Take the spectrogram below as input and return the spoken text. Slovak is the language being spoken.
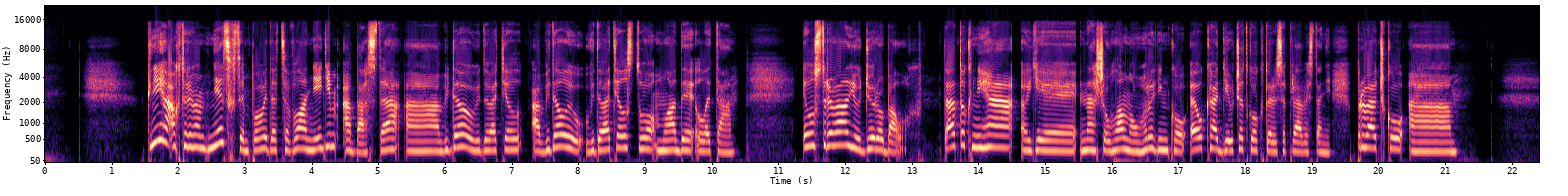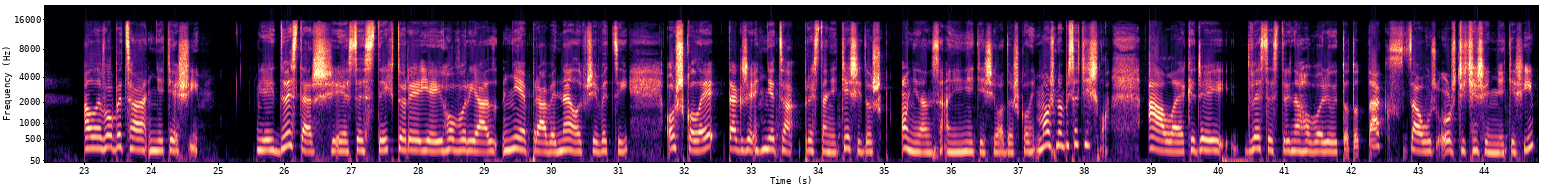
Kniha, o ktorej vám dnes chcem povedať, sa volá Nejdem a basta a vydalo, vydavateľ, a vydalo ju vydavateľstvo Mladé letá. Ilustroval ju Ďuro Baloch. Táto kniha je našou hlavnou hrdinkou Elka, dievčatko, ktoré sa práve stane prváčkou a ale vôbec sa neteší jej dve staršie sestry, ktoré jej hovoria nie práve najlepšie veci o škole, takže hneď sa prestane tešiť do školy. Nám sa ani netešila do školy. Možno by sa tešila. Ale keďže jej dve sestry nahovorili toto, tak sa už určite že neteší.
